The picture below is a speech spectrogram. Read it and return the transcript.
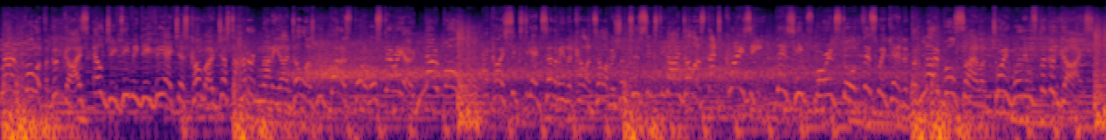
No Bull at the Good Guys. LG DVD VHS combo just $199 with bonus portable stereo. No Bull. Akai 68 centimeter colour television $269. That's crazy. There's heaps more in store this weekend at the No Bull sale at Troy Williams The Good Guys.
